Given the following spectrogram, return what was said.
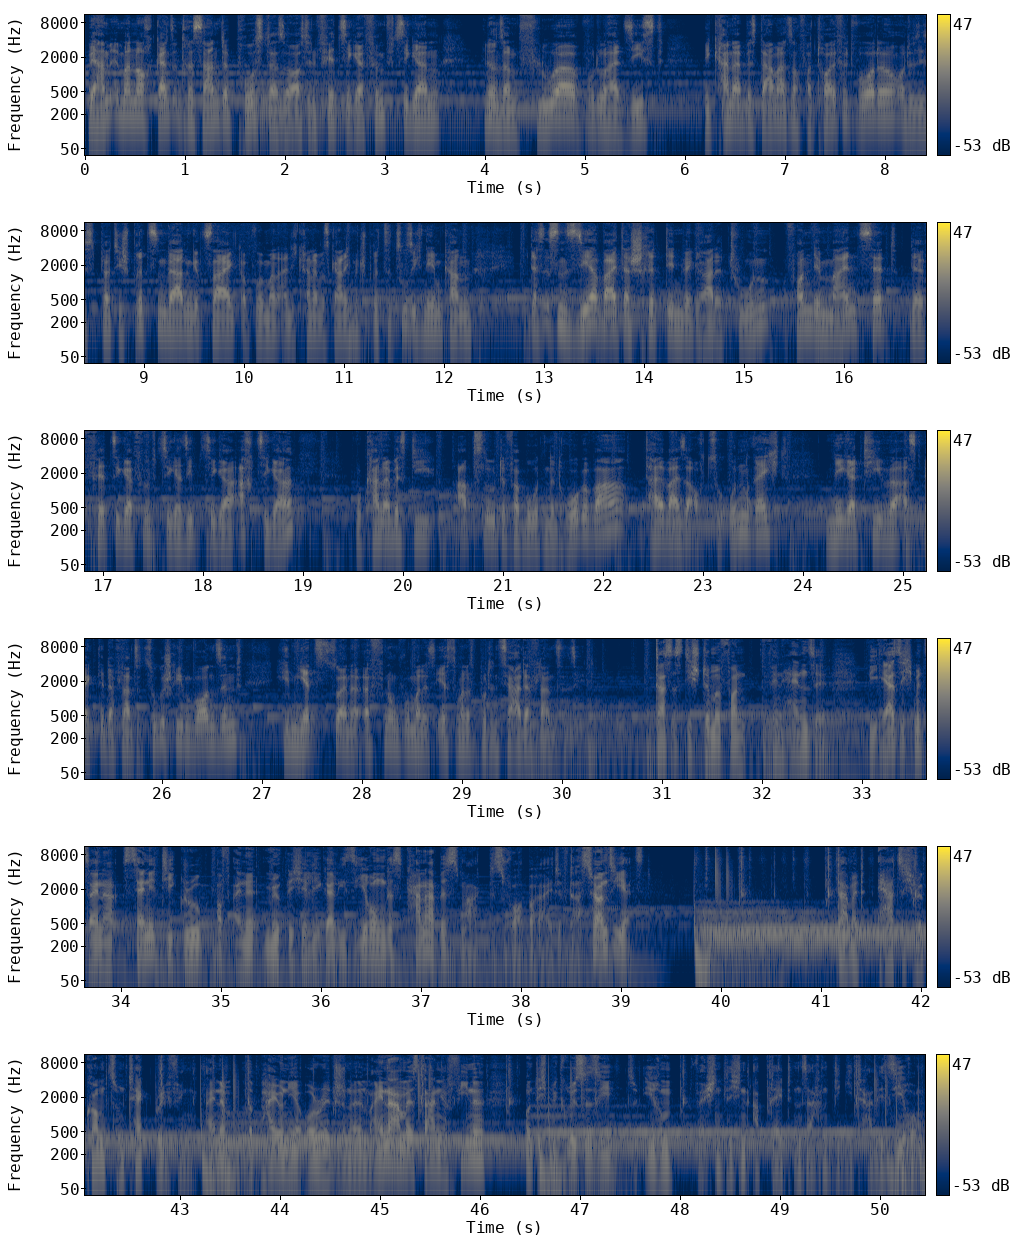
Wir haben immer noch ganz interessante Poster so aus den 40er, 50ern in unserem Flur, wo du halt siehst, wie Cannabis damals noch verteufelt wurde und du siehst plötzlich Spritzen werden gezeigt, obwohl man eigentlich Cannabis gar nicht mit Spritze zu sich nehmen kann. Das ist ein sehr weiter Schritt, den wir gerade tun, von dem Mindset der 40er, 50er, 70er, 80er, wo Cannabis die absolute verbotene Droge war, teilweise auch zu Unrecht negative Aspekte der Pflanze zugeschrieben worden sind, hin jetzt zu einer Öffnung, wo man das erste Mal das Potenzial der Pflanze sieht. Das ist die Stimme von Finn Hensel, wie er sich mit seiner Sanity Group auf eine mögliche Legalisierung des Cannabismarktes vorbereitet. Das hören Sie jetzt. Damit herzlich willkommen zum Tech Briefing, einem The Pioneer Original. Mein Name ist Daniel Fiene und ich begrüße Sie zu Ihrem wöchentlichen Update in Sachen Digitalisierung.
